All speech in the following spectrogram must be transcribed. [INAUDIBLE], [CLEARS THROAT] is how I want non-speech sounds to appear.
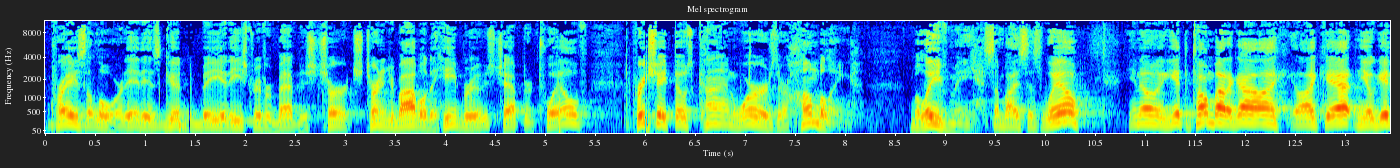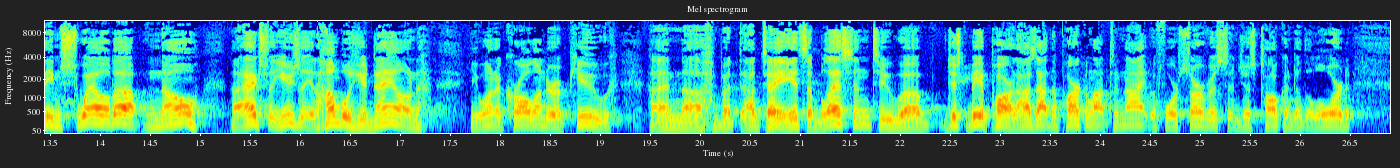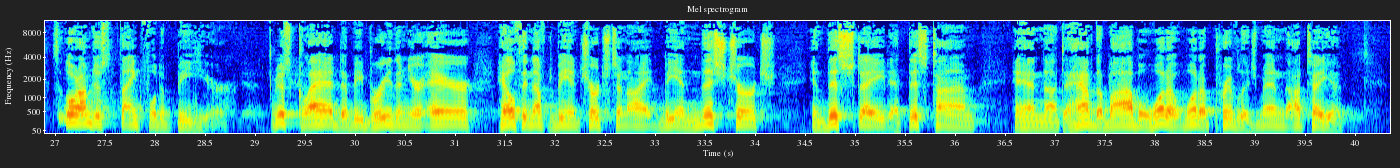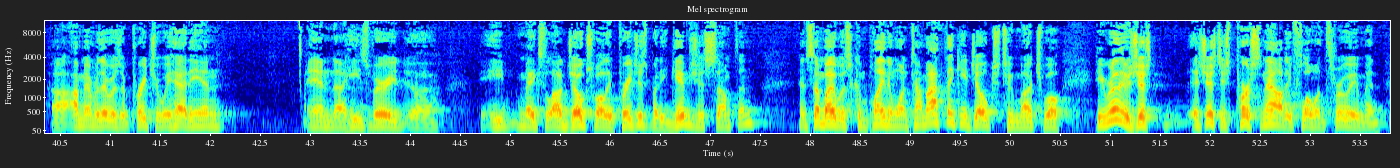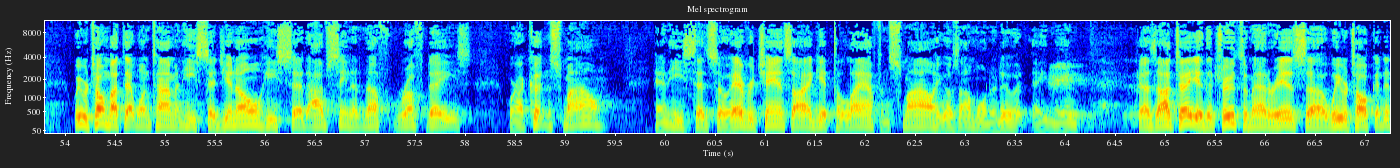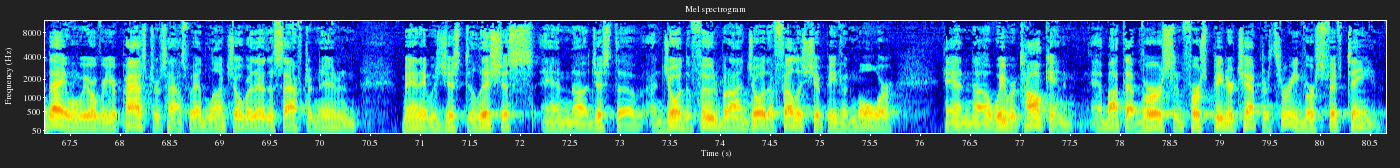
Praise the Lord. It is good to be at East River Baptist Church. Turning your Bible to Hebrews chapter 12. Appreciate those kind words. They're humbling. Believe me. Somebody says, well, you know, you get to talking about a guy like, like that and you'll get him swelled up. No, uh, actually, usually it humbles you down. You want to crawl under a pew. And, uh, but I'll tell you, it's a blessing to uh, just be a part. I was out in the parking lot tonight before service and just talking to the Lord. I said, Lord, I'm just thankful to be here. I'm just glad to be breathing your air, healthy enough to be in church tonight, be in this church, in this state, at this time, and uh, to have the Bible. What a, what a privilege, man. I'll tell you, uh, I remember there was a preacher we had in, and uh, he's very, uh, he makes a lot of jokes while he preaches, but he gives you something. And somebody was complaining one time, I think he jokes too much. Well, he really was just, it's just his personality flowing through him. And we were talking about that one time, and he said, You know, he said, I've seen enough rough days where I couldn't smile. And he said, So every chance I get to laugh and smile, he goes, I'm going to do it. Amen. Because I'll tell you, the truth of the matter is, uh, we were talking today when we were over your pastor's house. We had lunch over there this afternoon, and man, it was just delicious and uh, just uh, enjoyed the food, but I enjoyed the fellowship even more. And uh, we were talking about that verse in 1 Peter chapter 3, verse 15.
